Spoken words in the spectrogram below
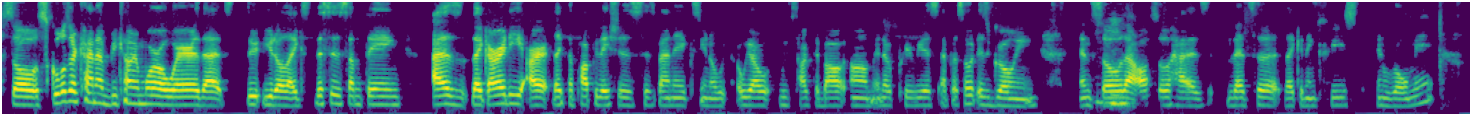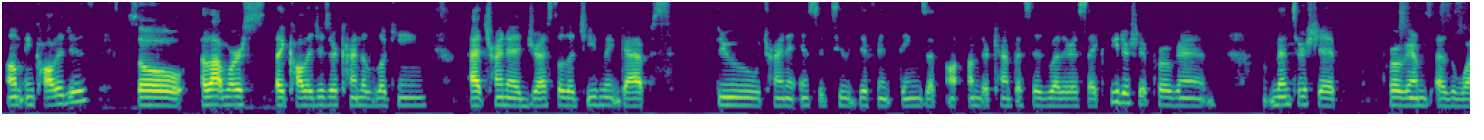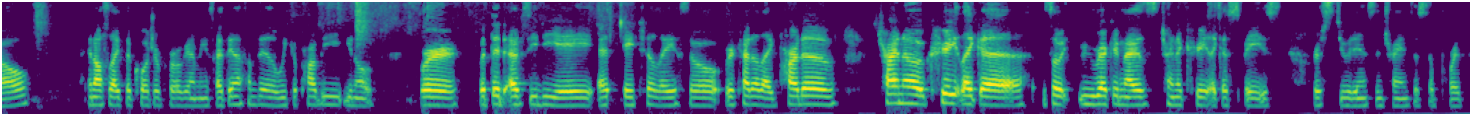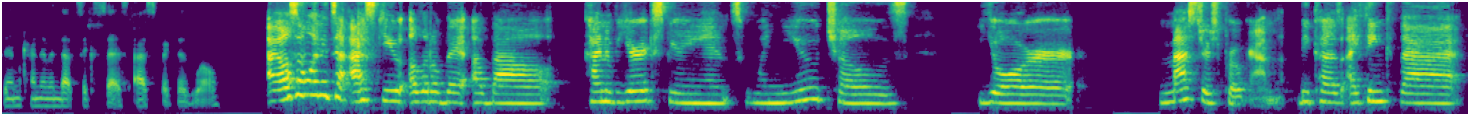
So schools are kind of becoming more aware that you know like this is something as like already our like the population is hispanics you know we, we are we've talked about um in a previous episode is growing and so mm-hmm. that also has led to like an increased enrollment um in colleges. So a lot more like colleges are kind of looking at trying to address those achievement gaps through trying to institute different things at, on their campuses whether it's like leadership programs mentorship programs as well and also like the culture programming. So i think that's something that we could probably you know we're within MCDA at HLA, so we're kind of like part of trying to create like a so we recognize trying to create like a space for students and trying to support them kind of in that success aspect as well. I also wanted to ask you a little bit about kind of your experience when you chose your master's program because I think that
